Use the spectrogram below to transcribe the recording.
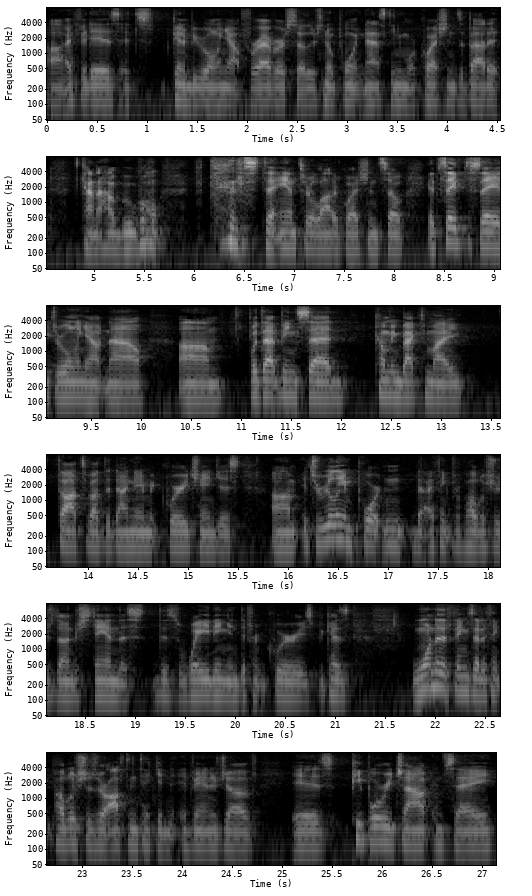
Uh, if it is, it's going to be rolling out forever. So there's no point in asking any more questions about it. It's kind of how Google tends to answer a lot of questions. So it's safe to say it's rolling out now. Um, but that being said, coming back to my thoughts about the dynamic query changes, um, it's really important that I think for publishers to understand this this weighting in different queries because one of the things that I think publishers are often taking advantage of is people reach out and say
